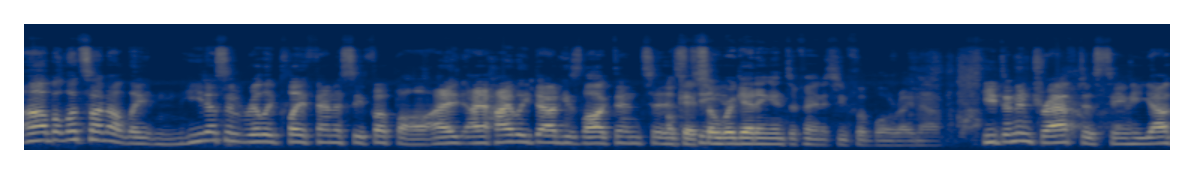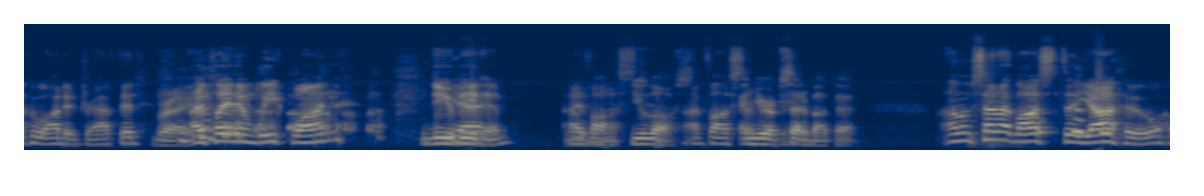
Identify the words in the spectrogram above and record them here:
Uh, but let's talk about Leighton. He doesn't really play fantasy football. I, I highly doubt he's logged into his Okay, team. so we're getting into fantasy football right now. He didn't draft his team. He Yahoo auto drafted. Right. I played in week one. Do you beat him? I lost. You lost, I've lost. and you're upset game. about that. I'm upset I lost to Yahoo.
